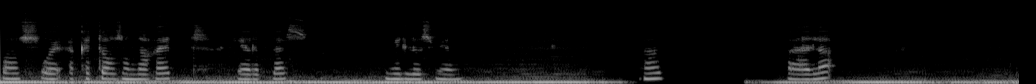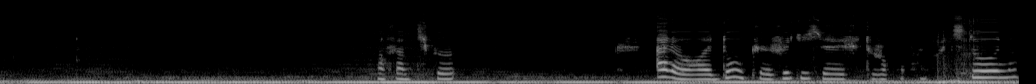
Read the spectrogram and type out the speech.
Pense, ouais, à 14 on arrête et à la place on met de l'osmium. Hop. Voilà. On fait un petit peu. Alors, donc, je disais, j'ai toujours pas pris redstone.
